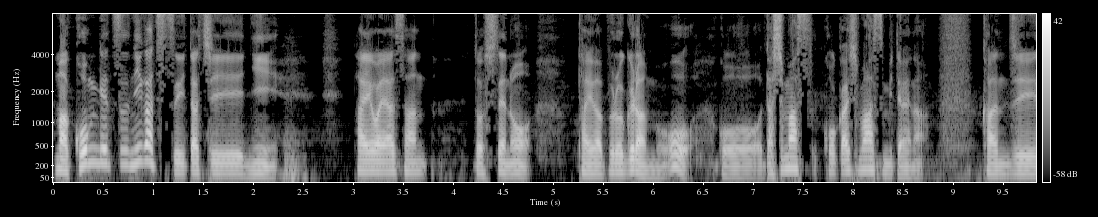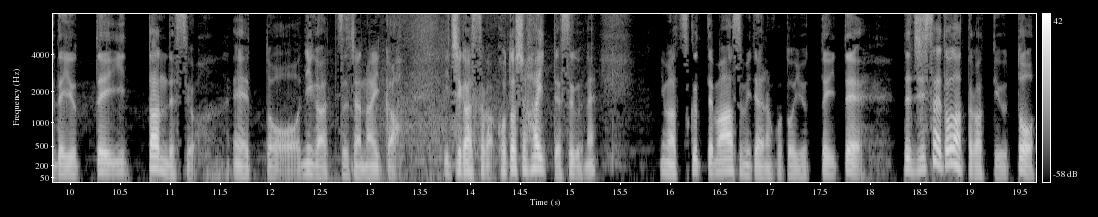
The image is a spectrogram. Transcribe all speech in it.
まあ今月2月1日に対話屋さんとしての対話プログラムをこう出します、公開しますみたいな感じで言っていったんですよ。えーっと、2月じゃないか。1月とか今年入ってすぐね、今作ってますみたいなことを言っていて、で、実際どうなったかっていうと、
